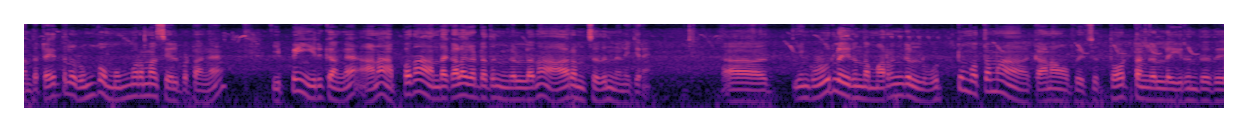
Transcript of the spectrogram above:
அந்த டயத்தில் ரொம்ப மும்முரமாக செயல்பட்டாங்க. இப்பயும் இருக்காங்க. ஆனால் அப்போ தான் அந்த காலகட்டத்துங்களில் தான் ஆரம்பித்ததுன்னு நினைக்கிறேன். எங்கள் ஊரில் இருந்த மரங்கள் ஒட்டு மொத்தமாக காணாமல் போயிடுச்சு. தோட்டங்களில் இருந்தது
